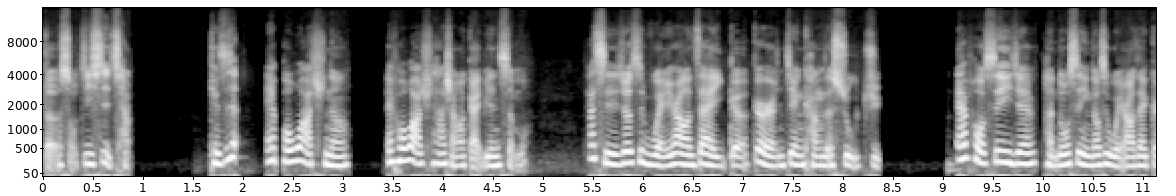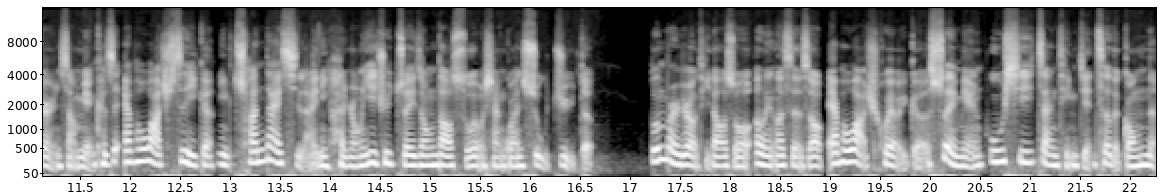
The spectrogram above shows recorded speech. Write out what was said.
的手机市场。可是 Apple Watch 呢？Apple Watch 它想要改变什么？它其实就是围绕在一个个人健康的数据。Apple 是一间很多事情都是围绕在个人上面，可是 Apple Watch 是一个你穿戴起来，你很容易去追踪到所有相关数据的。Bloomberg 就有提到说，二零二四的时候，Apple Watch 会有一个睡眠呼吸暂停检测的功能。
